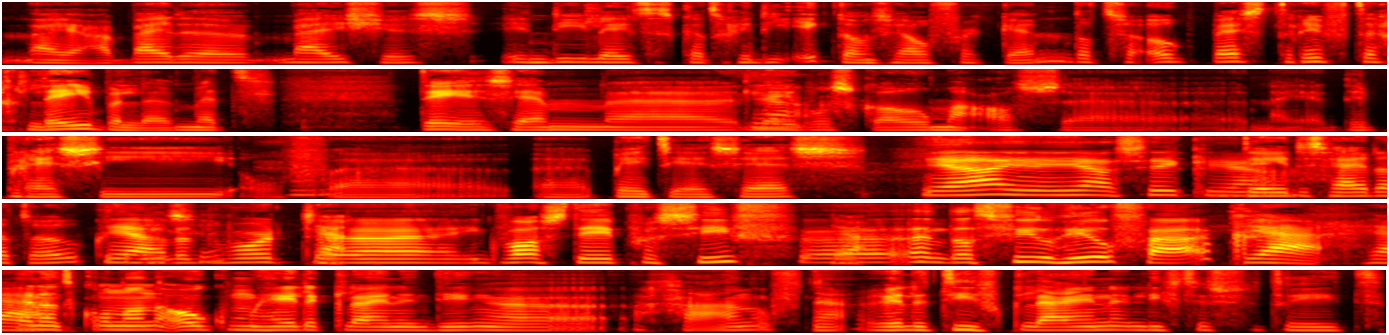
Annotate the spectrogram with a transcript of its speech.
nou ja, bij de meisjes in die leeftijdscategorie die ik dan zelf herken, dat ze ook best driftig labelen met DSM-labels uh, komen als uh, nou ja, depressie of PTSS. Ja, ja, ja zeker. Ja. Deden zij dat ook? Ja, dat wordt, ik was depressief en dat viel heel vaak. Ja, ja. En dat kon dan ook om hele kleine dingen gaan, of nou, relatief kleine, liefdesverdriet,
